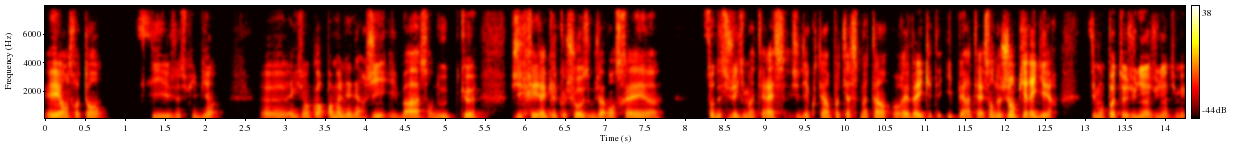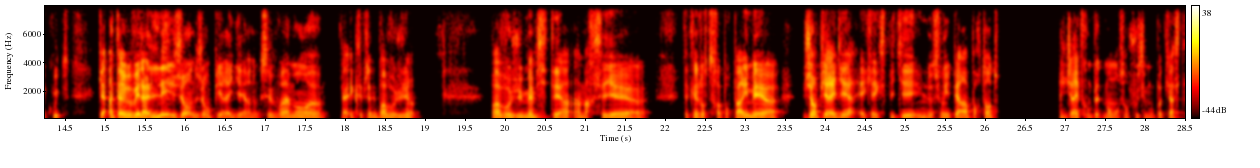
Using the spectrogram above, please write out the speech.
Et entre-temps, si je suis bien et que j'ai encore pas mal d'énergie, et bah sans doute que j'écrirai quelque chose où j'avancerai sur des sujets qui m'intéressent. J'ai déjà écouté un podcast ce matin au réveil qui était hyper intéressant de Jean-Pierre Heger. C'est mon pote Julien, Julien, tu m'écoutes, qui a interviewé la légende Jean-Pierre Heger. Donc c'est vraiment euh, exceptionnel. Bravo Julien. Bravo Jules, même si tu es un, Marseillais, euh, peut-être qu'un jour tu seras pour Paris, mais euh, Jean-Pierre Heger, et qui a expliqué une notion hyper importante. J'y arrive complètement, on s'en fout, c'est mon podcast.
